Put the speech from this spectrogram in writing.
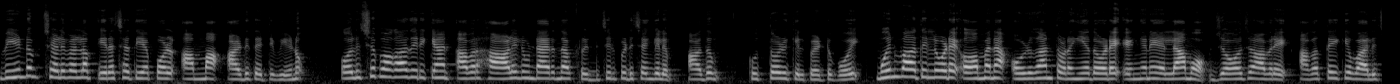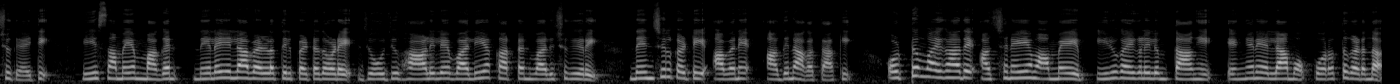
വീണ്ടും ചെളിവെള്ളം ഇരച്ചെത്തിയപ്പോൾ അമ്മ അടിതെറ്റി വീണു. ഒലിച്ചു പോകാതിരിക്കാൻ അവർ ഹാളിലുണ്ടായിരുന്ന ഫ്രിഡ്ജിൽ പിടിച്ചെങ്കിലും അതും കുത്തൊഴുക്കിൽ പെട്ടുപോയി. മുൻവാതിലൂടെ ഓമന ഒഴുകാൻ തുടങ്ങിയതോടെ എങ്ങനെയെല്ലാമോ ജോജോ അവരെ അകത്തേക്ക് വലിച്ചു കയറ്റി. ഈ സമയം മകൻ നിലയില്ലാ വെള്ളത്തിൽ പെട്ടതോടെ ജോജു ഹാളിലെ വലിയ കർട്ടൻ വലിച്ചു കീറി നെഞ്ചിൽ കെട്ടി അവനെ അതിനകത്താക്കി. ഒട്ടും വൈകാതെ അച്ഛനെയും അമ്മയെയും ഇരു കൈകളിലും താങ്ങി എങ്ങനെയെല്ലാമോ പുറത്തു കടന്ന്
